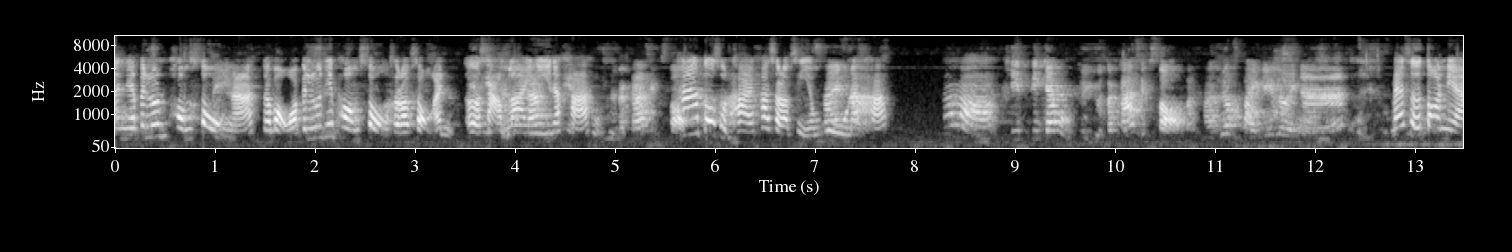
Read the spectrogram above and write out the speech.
อันเนี้ยเป็นรุ่นพร้อมส่งนะ จะบอกว่าเป็นรุ่นที่พร้อมส่งสำหรับสองอันเออสามลายนี้นะคะถูกตะกร้าสิบสองห้าตัวสุดท้ายค่ะสำหรับสีชมพูนะคะถน่ารักพี่พี่แก้มผมถืออยู่ตะกร้าสิบสองนะคะ เลือกไซส์ได้เลยนะแม่ซื้อตอนเนี้ย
